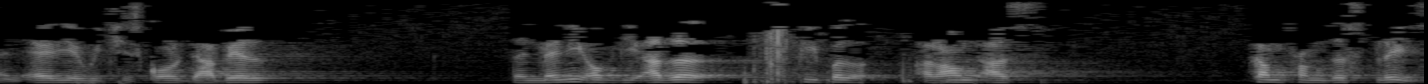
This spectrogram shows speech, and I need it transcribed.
an area which is called Dabel. Then many of the other people around us come from this place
